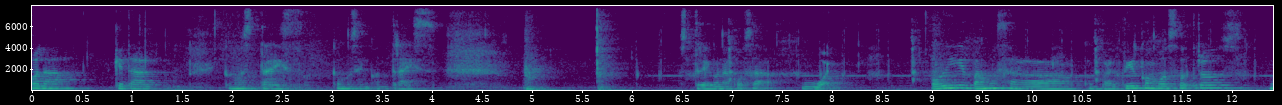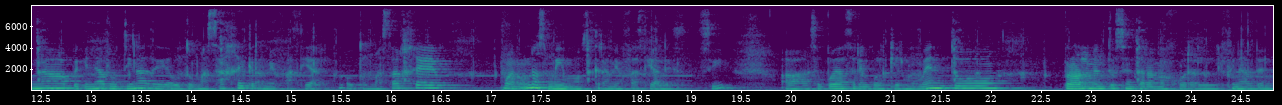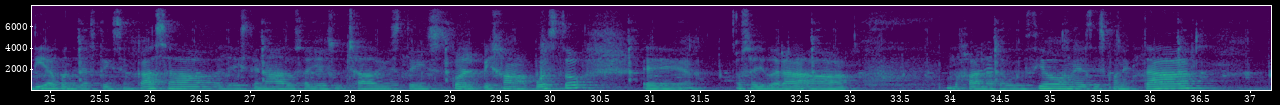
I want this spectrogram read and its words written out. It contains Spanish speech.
Hola, ¿qué tal? ¿Cómo estáis? ¿Cómo os encontráis? Os traigo una cosa guay. Hoy vamos a compartir con vosotros una pequeña rutina de automasaje craneofacial. Automasaje, bueno, unos mimos craneofaciales, ¿sí? Ah, se puede hacer en cualquier momento, probablemente os sentará mejor al final del día cuando ya estéis en casa, hayáis cenado, os hayáis duchado y estéis con el pijama puesto. Eh, os ayudará a bajar las revoluciones, desconectar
